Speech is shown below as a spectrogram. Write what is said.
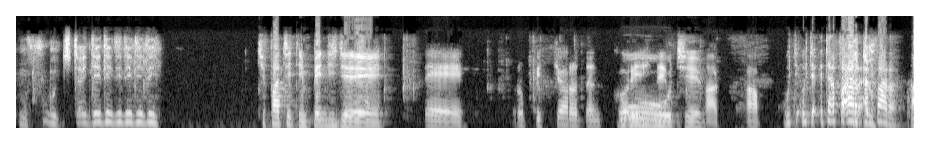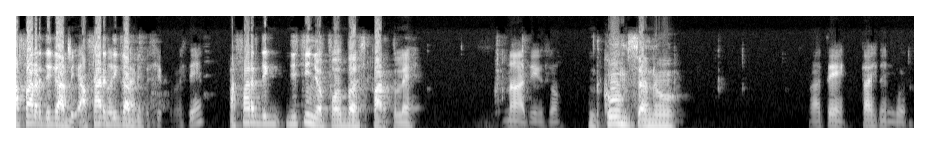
Mă fugi, dai, dai, dai, dai, dai, dai. Ce face? Te împingi de... Te rup piciorul din curici de Uuu, ce... la cap. Uite, uite, uite, afară, afară, afară de Gabi, afară de Gabi. Și prostii? Afară de, de tine o fost, bă, spartule. N-a atins-o. Cum să nu? Frate, stai din gură.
